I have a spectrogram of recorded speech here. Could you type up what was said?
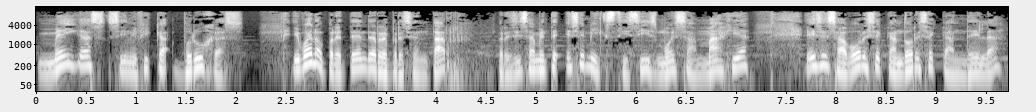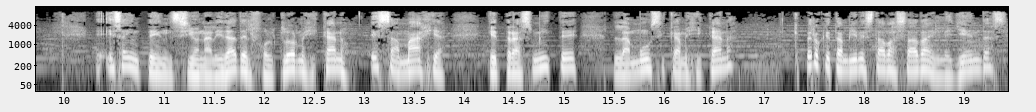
Meigas significa brujas. Y bueno, pretende representar precisamente ese misticismo, esa magia, ese sabor, ese candor, esa candela, esa intencionalidad del folclore mexicano, esa magia que transmite la música mexicana, pero que también está basada en leyendas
